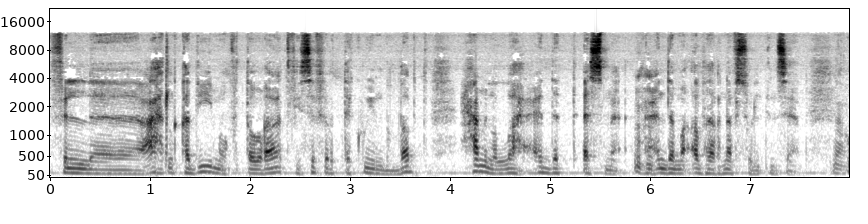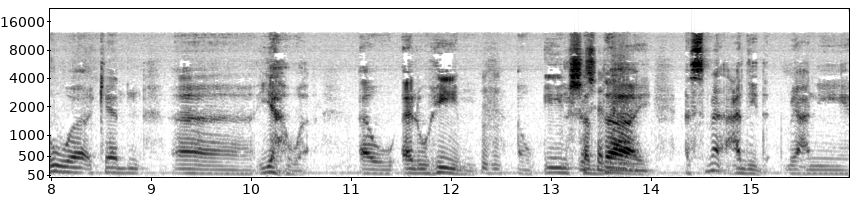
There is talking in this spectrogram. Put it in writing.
في العهد القديم وفي التوراة في سفر التكوين بالضبط حمل الله عدة أسماء عندما أظهر نفسه للإنسان نعم. هو كان آه يهوى أو ألوهيم أو إيل شداي. أسماء عديدة. يعني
